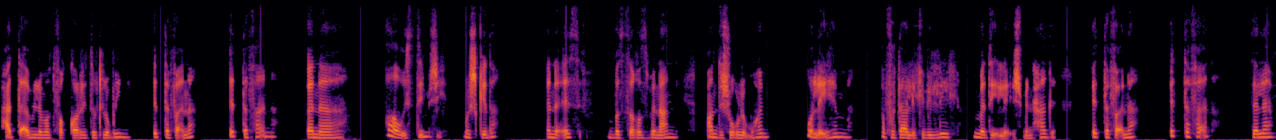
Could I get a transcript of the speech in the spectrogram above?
حتى قبل ما تفكري تطلبيني. اتفقنا؟ اتفقنا. أنا عاوز تمشي. مش كده؟ أنا آسف بس غصب عني. عندي شغل مهم ولا يهمك أفوت عليكي بالليل ما تقلقش من حاجة اتفقنا؟ اتفقنا. سلام.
